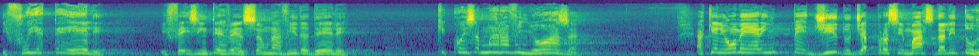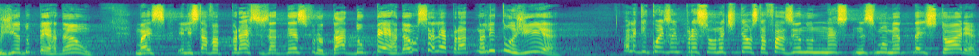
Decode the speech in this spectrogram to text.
E foi até ele e fez intervenção na vida dele. Que coisa maravilhosa! Aquele homem era impedido de aproximar-se da liturgia do perdão, mas ele estava prestes a desfrutar do perdão celebrado na liturgia. Olha que coisa impressionante Deus está fazendo nesse momento da história.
